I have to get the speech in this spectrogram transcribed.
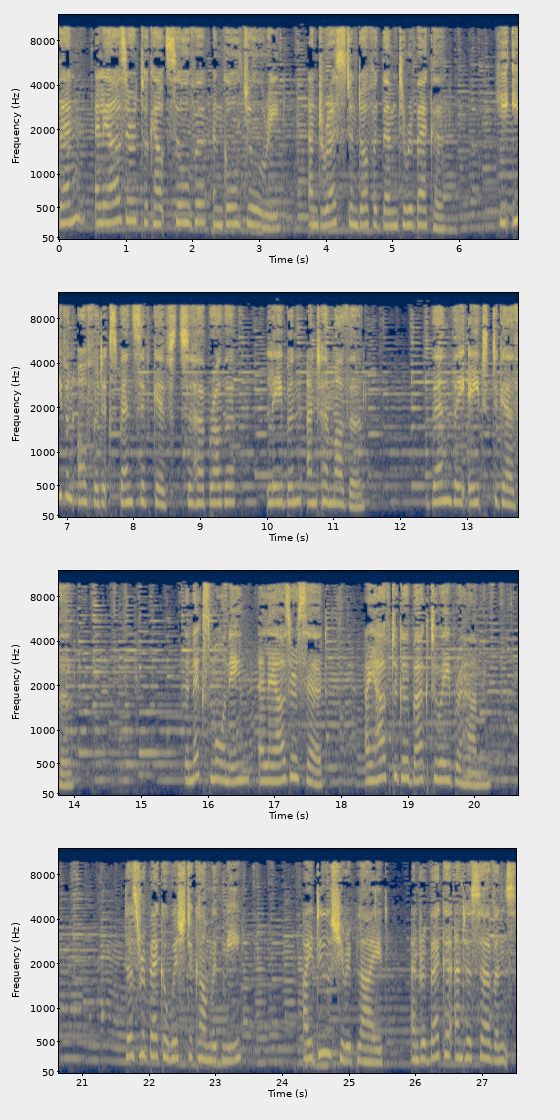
Then Eleazar took out silver and gold jewelry and dressed and offered them to Rebekah. He even offered expensive gifts to her brother Laban and her mother. Then they ate together. The next morning, Eleazar said, I have to go back to Abraham. Does Rebekah wish to come with me? I do, she replied, and Rebekah and her servants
